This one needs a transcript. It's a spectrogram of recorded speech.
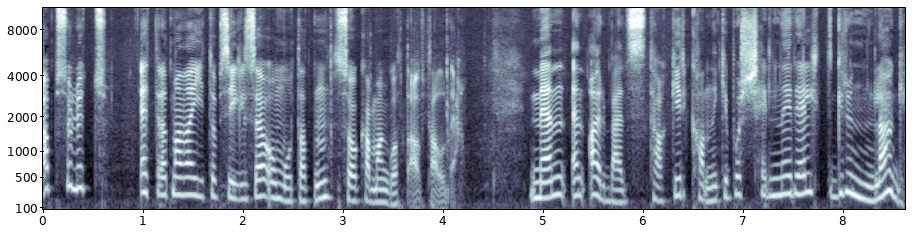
Absolutt. Etter at man har gitt oppsigelse og mottatt den, så kan man godt avtale det. Men en arbeidstaker kan ikke på generelt grunnlag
